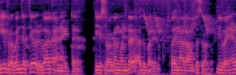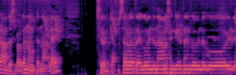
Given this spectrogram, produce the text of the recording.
ഈ പ്രപഞ്ചത്തെ ഒഴിവാക്കാനായിട്ട് ഈ ശ്ലോകം കൊണ്ട് അത് പറയണം. പതിനാറാമത്തെ ശ്ലോകം. ഇനി പതിനേഴാമത്തെ ശ്ലോകം നമുക്ക് നാളെ ശ്രമിക്കാം സർവത്ര ഗോവിന്ദ നാമസങ്കീർത്തനം ഗോവിന്ദ ഗോവിന്ദ.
